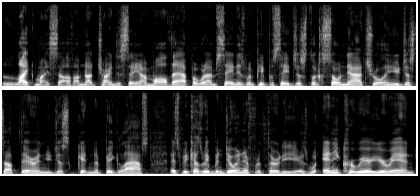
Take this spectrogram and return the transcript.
like myself, I'm not trying to say I'm all that, but what I'm saying is when people say it just looks so natural and you're just up there and you're just getting the big laughs, it's because we've been doing it for 30 years. Any career you're in,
